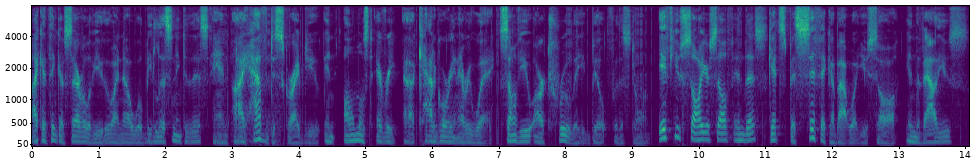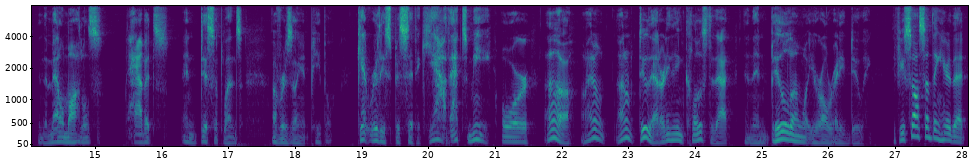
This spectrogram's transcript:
I can think of several of you who I know will be listening to this, and I have described you in almost every uh, category in every way. Some of you are truly built for the storm. If you saw yourself in this, get specific about what you saw in the values, in the mental models, habits, and disciplines of resilient people. Get really specific. Yeah, that's me. Or, oh, I don't I don't do that or anything close to that. And then build on what you're already doing. If you saw something here that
